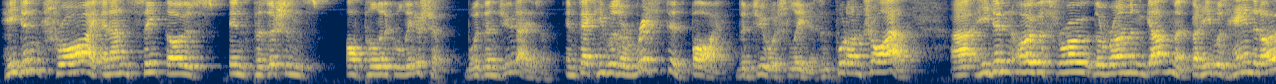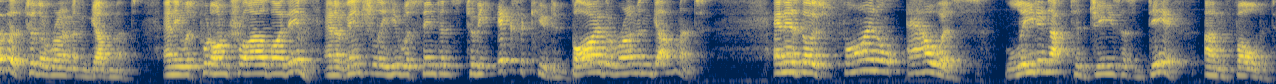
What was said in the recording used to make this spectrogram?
He didn't try and unseat those in positions of political leadership within Judaism. In fact, he was arrested by the Jewish leaders and put on trial. Uh, he didn't overthrow the Roman government, but he was handed over to the Roman government and he was put on trial by them. And eventually he was sentenced to be executed by the Roman government. And as those final hours leading up to Jesus' death unfolded,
